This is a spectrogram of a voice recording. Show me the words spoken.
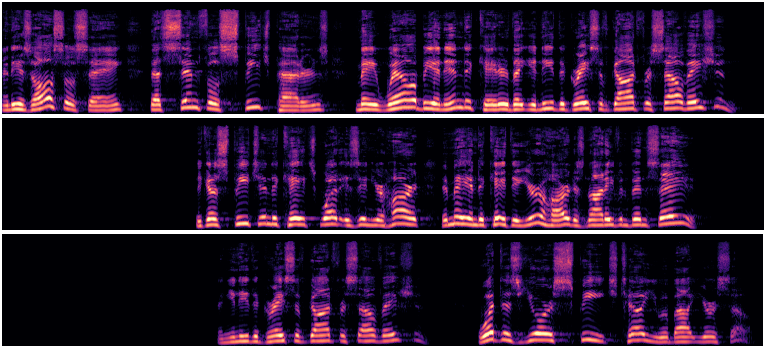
And he is also saying that sinful speech patterns may well be an indicator that you need the grace of God for salvation. Because speech indicates what is in your heart, it may indicate that your heart has not even been saved. And you need the grace of God for salvation. What does your speech tell you about yourself?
